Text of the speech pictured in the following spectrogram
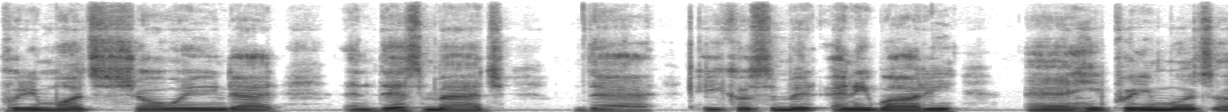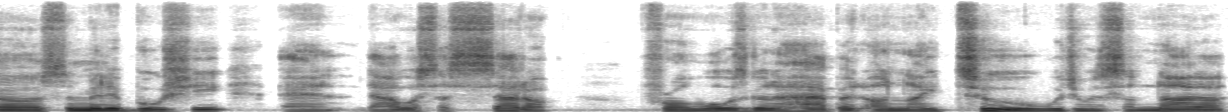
pretty much showing that in this match that he could submit anybody and he pretty much uh, submitted Bushi, and that was a setup for what was going to happen on night two, which was Sanada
